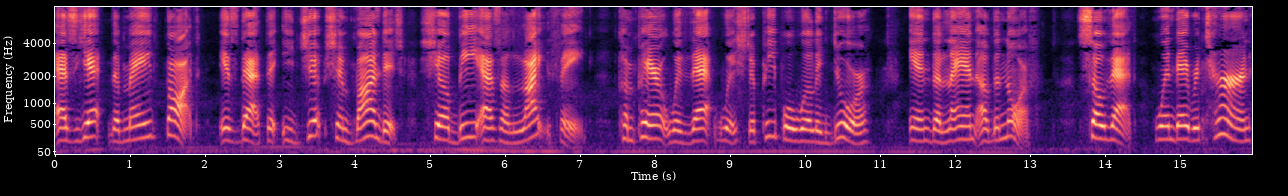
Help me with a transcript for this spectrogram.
As yet, the main thought is that the Egyptian bondage shall be as a light thing compared with that which the people will endure in the land of the north, so that when they return,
